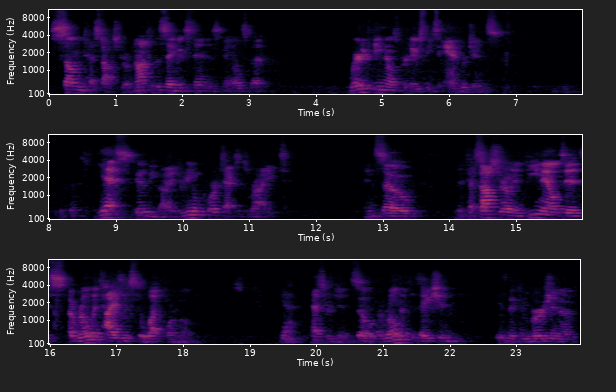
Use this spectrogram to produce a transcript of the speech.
some testosterone? Not to the same extent as males, but where do females produce these androgens? Yes, good, Levi, adrenal cortex is right. And so the testosterone in females is aromatizes to what hormone? Yeah, estrogen. So aromatization is the conversion of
